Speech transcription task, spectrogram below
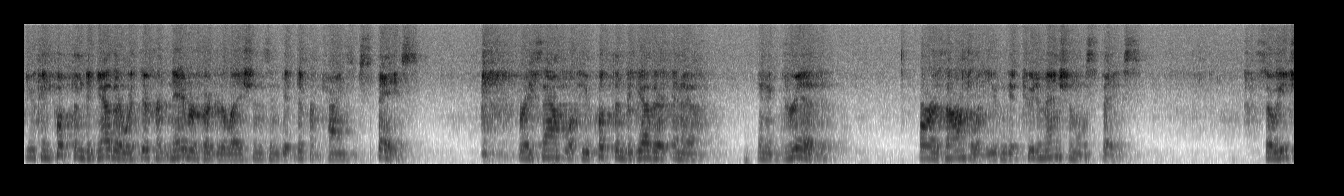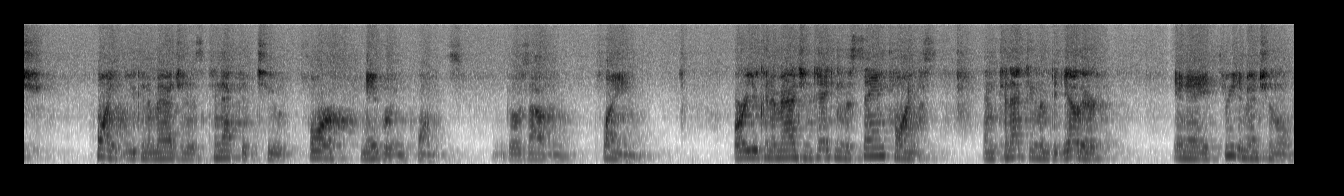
you can put them together with different neighborhood relations and get different kinds of space. For example, if you put them together in a, in a grid horizontally, you can get two-dimensional space. So each point you can imagine is connected to four neighboring points. It goes out in a plane. Or you can imagine taking the same points and connecting them together in a three-dimensional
